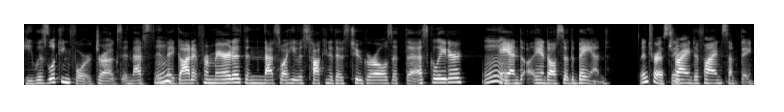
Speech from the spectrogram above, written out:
he was looking for drugs and that's Mm. and they got it from Meredith and that's why he was talking to those two girls at the escalator Mm, and and also the band interesting. trying to find something.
